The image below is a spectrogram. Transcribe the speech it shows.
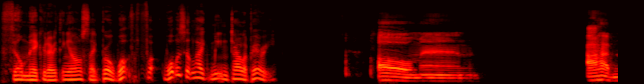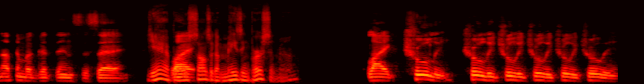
filmmaker and everything else. Like, bro, what the fuck? What was it like meeting Tyler Perry? Oh man, I have nothing but good things to say. Yeah, bro, like, sounds like an amazing person, man. Like truly, truly, truly, truly, truly, truly.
